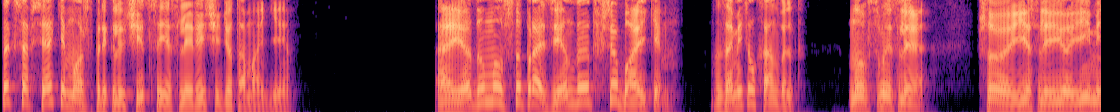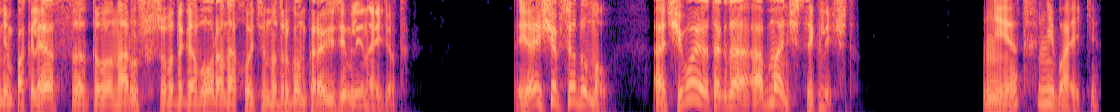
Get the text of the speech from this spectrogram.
так со всяким может приключиться, если речь идет о магии. «А я думал, что про Зенду это все байки», — заметил Ханвальд. «Ну, в смысле, что если ее именем поклясться, то нарушившего договор она хоть на другом краю земли найдет. Я еще все думал, а чего ее тогда обманщицей кличут? Нет, не байки.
